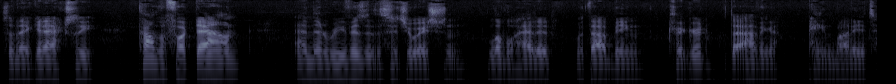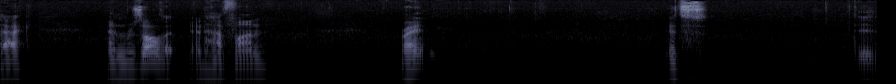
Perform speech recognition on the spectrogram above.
so they could actually calm the fuck down and then revisit the situation level headed without being triggered, without having a pain body attack, and resolve it and have fun. Right? It's. It,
